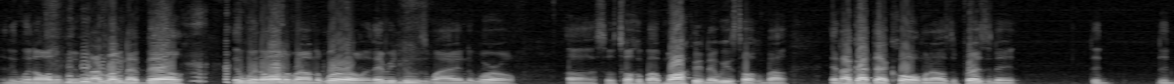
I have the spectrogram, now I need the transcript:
and it went all when, when I rung that bell, it went all around the world and every news wire in the world. Uh, so talk about marketing that we was talking about, and I got that call when I was the president, the the,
